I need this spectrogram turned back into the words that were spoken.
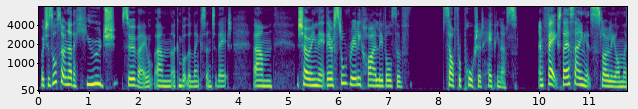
which is also another huge survey. Um, I can put the links into that, um, showing that there are still really high levels of self-reported happiness In fact, they're saying it's slowly on the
